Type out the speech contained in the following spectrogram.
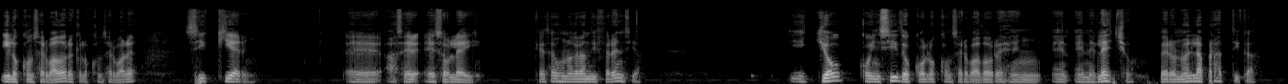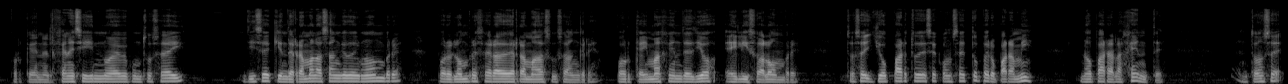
y los conservadores, que los conservadores sí quieren eh, hacer eso ley. Que esa es una gran diferencia. Y yo coincido con los conservadores en, en el hecho, pero no en la práctica porque en el Génesis 9.6 dice, quien derrama la sangre de un hombre, por el hombre será derramada su sangre, porque a imagen de Dios él hizo al hombre. Entonces yo parto de ese concepto, pero para mí, no para la gente. Entonces,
